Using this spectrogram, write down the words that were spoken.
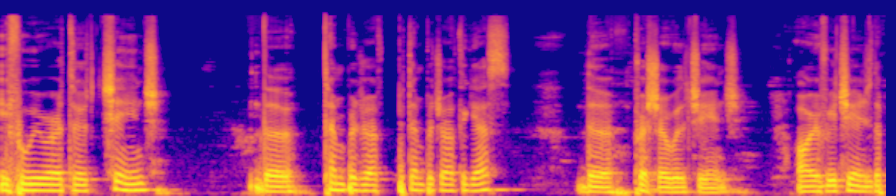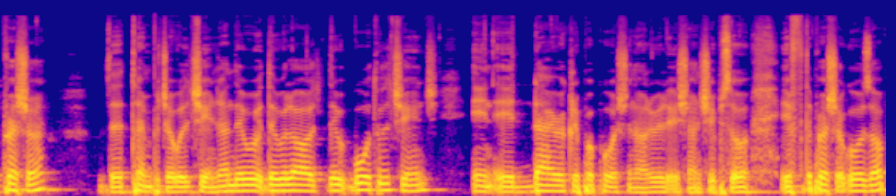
If we were to change the temperature of, temperature of the gas, the pressure will change. Or if we change the pressure, the temperature will change and they will they will all they both will change in a directly proportional relationship so if the pressure goes up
